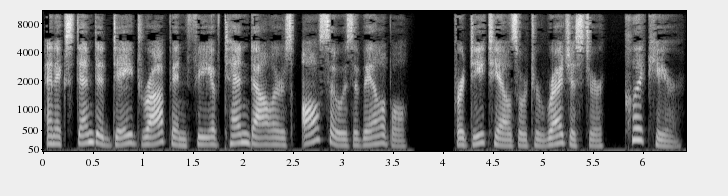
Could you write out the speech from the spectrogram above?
An extended day drop in fee of $10 also is available. For details or to register, click here.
